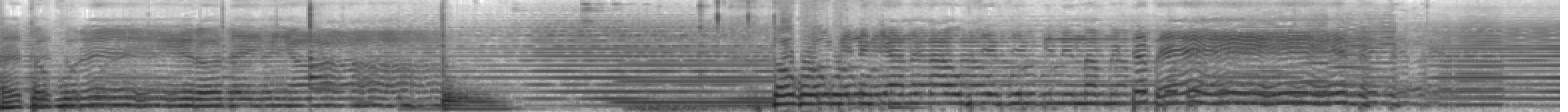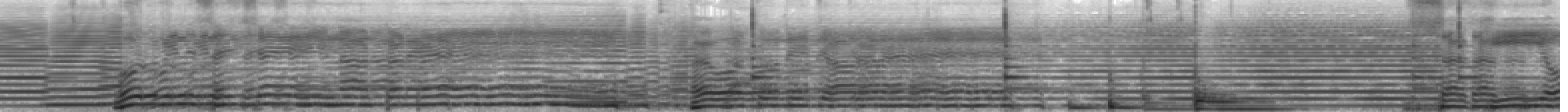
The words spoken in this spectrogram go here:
હે તો પૂરે હૃદય તો ગુરુ બિન જ્ઞાન ના ઉપજે ગુરુ બિન ન મિટ ભેદ. ગુરુ સખીઓ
